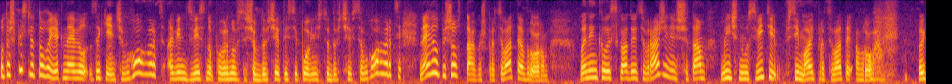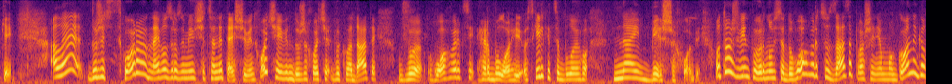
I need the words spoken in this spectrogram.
Отож, після того, як Невіл закінчив Гогвартс, а він, звісно, повернувся, щоб довчитись і повністю довчився в Гогвартсі, Невіл пішов також працювати Аврором. У мене інколи складається враження, що там в магічному світі всі мають працювати Аврором. Окей. Але дуже скоро Невіл зрозумів, що це не те, що він хоче, і він дуже хоче викладати в Гогвартсі гербологію, оскільки це було його найбільше хобі. Отож, він повернувся до Гогвартсу за запрошенням МакГонагал,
